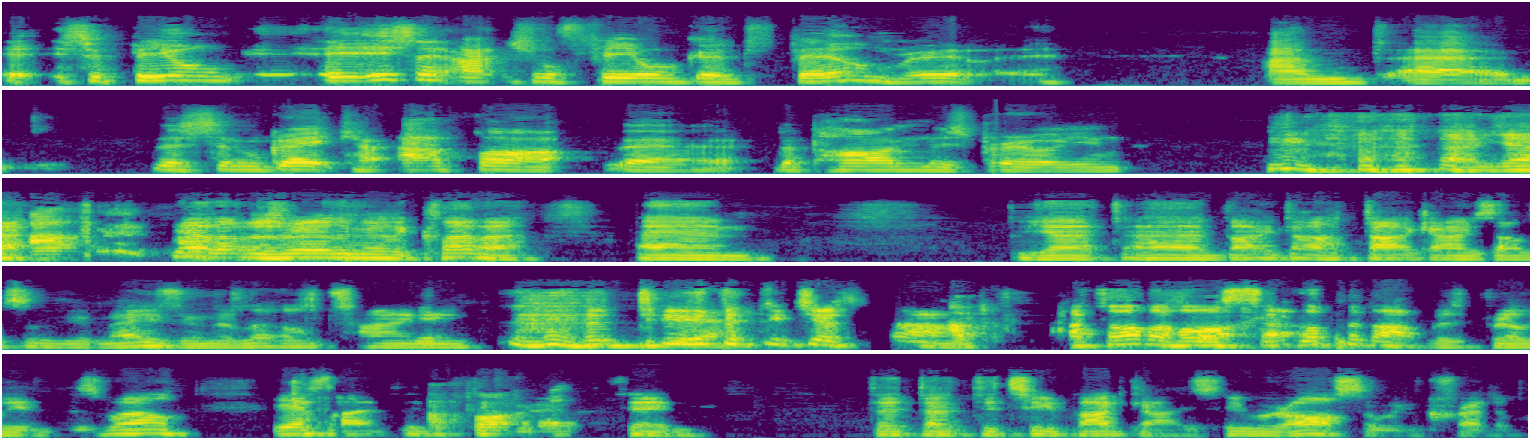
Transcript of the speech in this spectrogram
It's a feel. It is an actual feel-good film, really, and um, there's some great. I thought the the pawn was brilliant. yeah, Uh, yeah, that was really really clever. Um, yeah, uh, that, that, that guy was absolutely amazing. The little tiny dude Yeah. that he just found. I- thought the whole thought- setup of that was brilliant as well. Yeah, like, the, I thought- the, the, the two bad guys who were also incredible.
